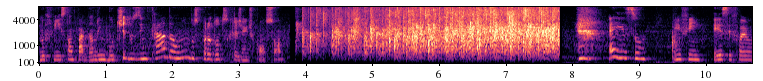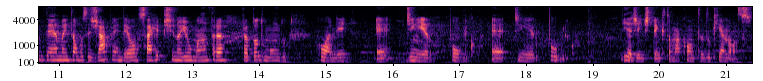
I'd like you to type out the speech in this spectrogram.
no fim, estão pagando embutidos em cada um dos produtos que a gente consome. isso. Enfim, esse foi um tema. Então você já aprendeu. Sai repetindo aí o mantra para todo mundo. Rouanet é dinheiro público, é dinheiro público. E a gente tem que tomar conta do que é nosso.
